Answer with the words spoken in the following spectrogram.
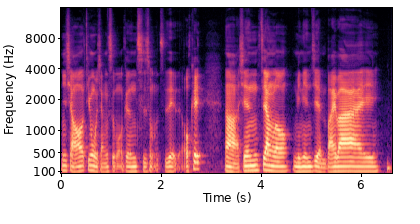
你想要听我讲什么跟吃什么之类的。OK，那先这样喽，明天见，拜拜。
